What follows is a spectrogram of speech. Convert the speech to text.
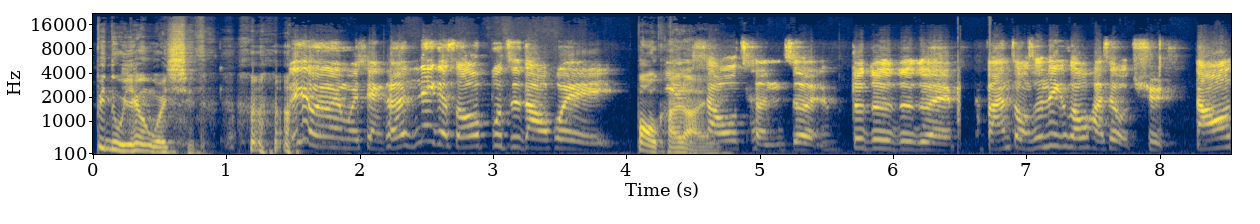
病毒也很危险，病 毒也很危险，可是那个时候不知道会爆开来，烧成这样。对对对对。反正总之那个时候还是有去，然后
